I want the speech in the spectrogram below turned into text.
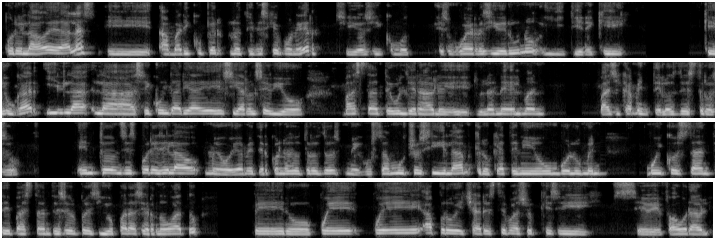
Por el lado de Dallas, eh, a Mari Cooper lo tienes que poner, sí o sí, como es un wide receiver uno y tiene que, que jugar. Y la, la, secundaria de Seattle se vio bastante vulnerable. Julian Edelman básicamente los destrozó. Entonces, por ese lado, me voy a meter con los otros dos. Me gusta mucho CD creo que ha tenido un volumen muy constante, bastante sorpresivo para ser novato pero puede, puede aprovechar este matchup que se, se ve favorable.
